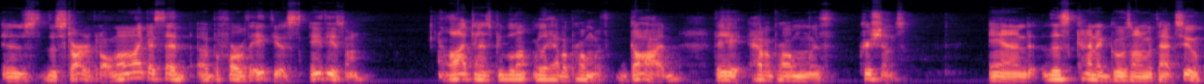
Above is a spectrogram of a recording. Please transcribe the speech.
is the start of it all. Now, like I said uh, before with atheists, atheism, a lot of times people don't really have a problem with God; they have a problem with Christians and this kind of goes on with that too.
